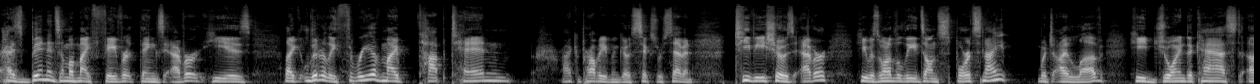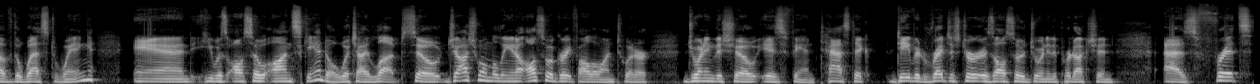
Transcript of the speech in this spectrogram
has been in some of my favorite things ever. He is like literally three of my top 10 I could probably even go six or seven TV shows ever. He was one of the leads on Sports Night, which I love. He joined the cast of The West Wing and he was also on Scandal, which I loved. So Joshua Malina, also a great follow on Twitter, joining the show is fantastic. David Register is also joining the production as Fritz,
